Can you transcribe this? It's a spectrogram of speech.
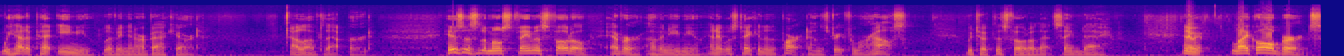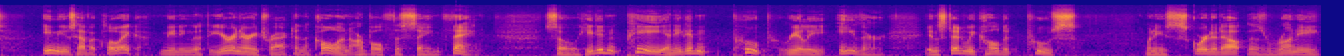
we had a pet emu living in our backyard. I loved that bird. His is the most famous photo ever of an emu, and it was taken in the park down the street from our house. We took this photo that same day. Anyway, like all birds, emus have a cloaca, meaning that the urinary tract and the colon are both the same thing. So he didn't pee and he didn't poop really either. Instead, we called it poos when he squirted out this runny,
